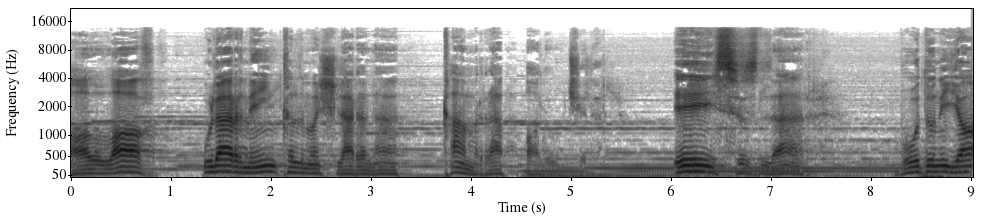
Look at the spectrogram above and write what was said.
Alloh ularning qilmishlarini qamrab oluvchidir. Ey sizlar bu dunyo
